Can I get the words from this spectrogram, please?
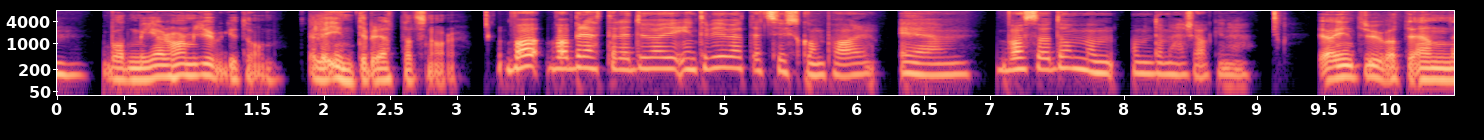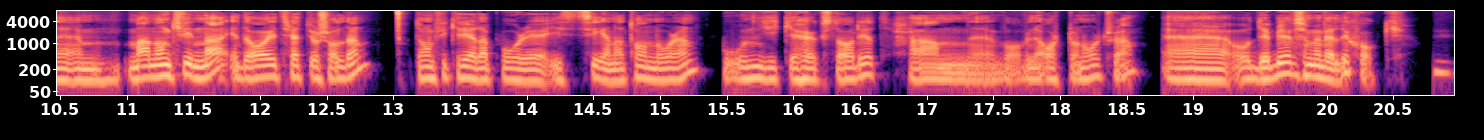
Mm. Vad mer har de ljugit om? Eller inte berättat snarare. Vad, vad berättade, du har ju intervjuat ett syskonpar. Eh, vad sa de om, om de här sakerna? Jag har intervjuat en eh, man och en kvinna idag i 30-årsåldern. De fick reda på det i sena tonåren. Hon gick i högstadiet. Han eh, var väl 18 år tror jag. Eh, och det blev som en väldig chock. Mm.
